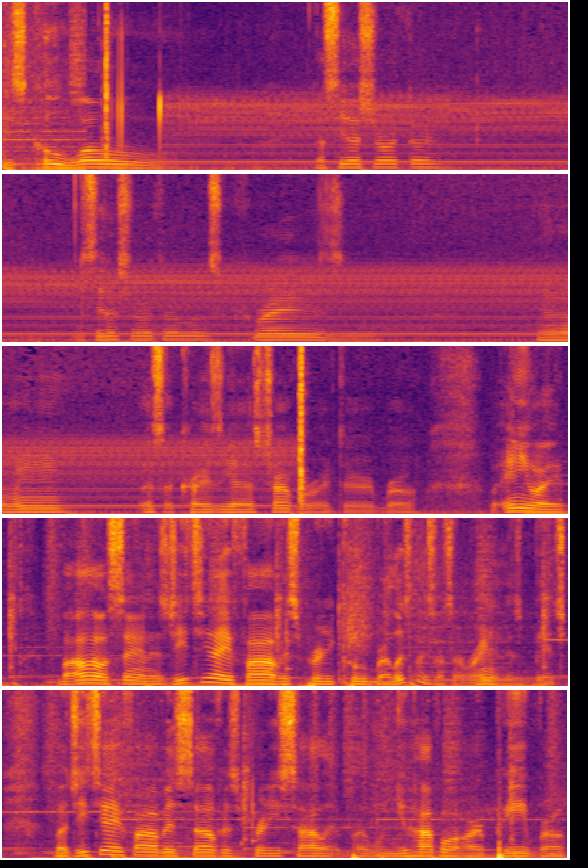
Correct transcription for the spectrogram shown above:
is cool. Whoa. Y'all see that shit right there? You see that shit right there? It's crazy. You know what I mean? That's a crazy ass chopper right there, bro. But anyway, but all I was saying is GTA 5 is pretty cool, bro. Looks like it's raining this bitch. But GTA 5 itself is pretty solid. But when you hop on RP, bro,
